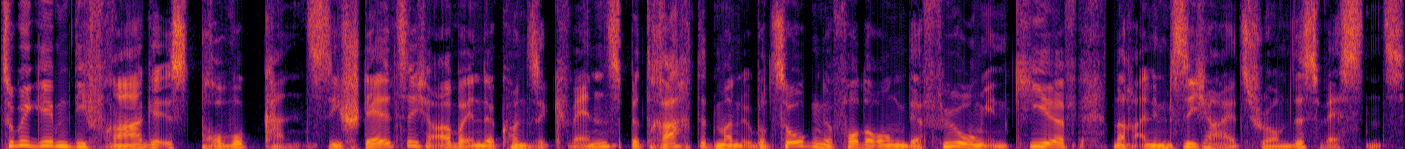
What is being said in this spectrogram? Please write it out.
Zugegeben, die Frage ist provokant. Sie stellt sich aber in der Konsequenz, betrachtet man überzogene Forderungen der Führung in Kiew nach einem Sicherheitsschirm des Westens.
